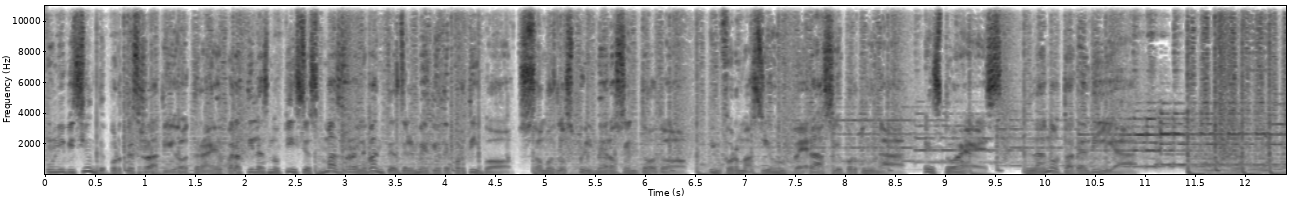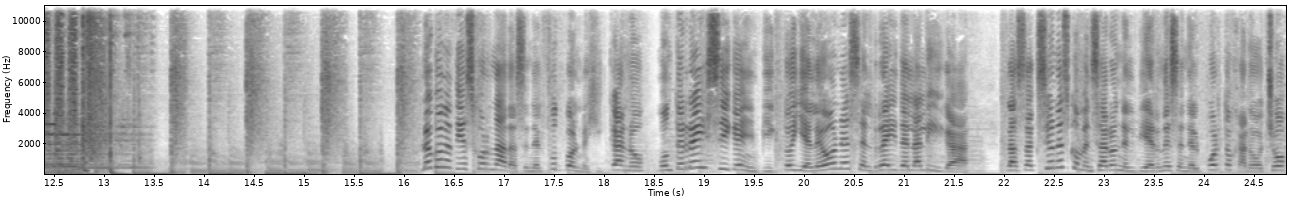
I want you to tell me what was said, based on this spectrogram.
Univisión Deportes Radio trae para ti las noticias más relevantes del medio deportivo. Somos los primeros en todo. Información veraz y oportuna. Esto es La Nota del Día. Luego de 10 jornadas en el fútbol mexicano, Monterrey sigue invicto y el León es el rey de la liga. Las acciones comenzaron el viernes en el Puerto Jarocho,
